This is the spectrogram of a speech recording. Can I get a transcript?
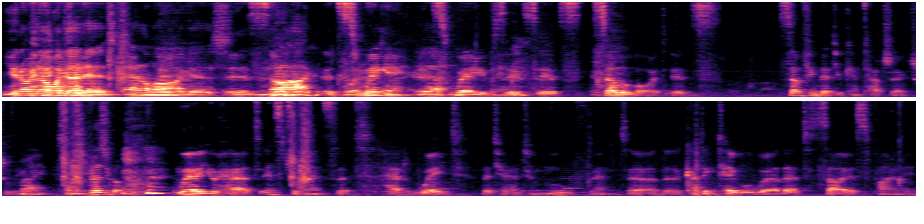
You don't know what that is. Analog is It's not. It's what it is. swinging. It's Yeah. waves. It's it's celluloid. It's something that you can touch actually. Right. Something physical. Where you had instruments that had weight that you had to move, and uh, the cutting table were that size finally.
